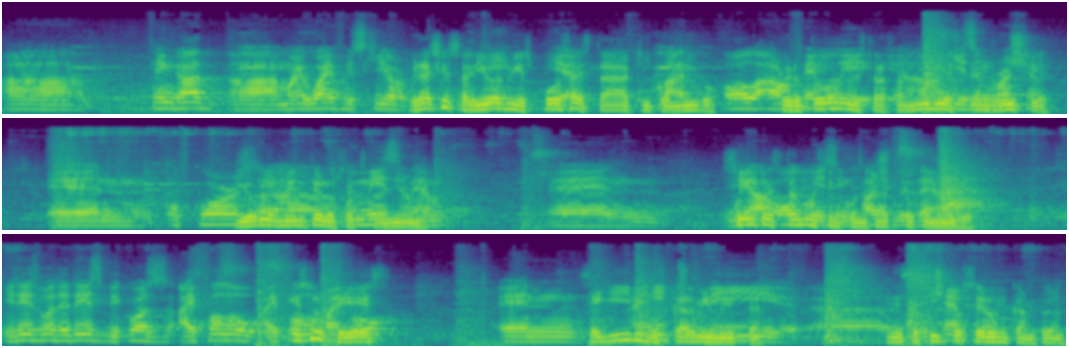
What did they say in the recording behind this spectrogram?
Uh, thank God, uh, my wife is here. Gracias a Dios me. mi esposa Yeah. está aquí conmigo, all our pero toda family, nuestra uh, familia is está in en Rusia. And of course, Y obviamente uh, los we miss them, extrañamos. and we Siempre are estamos en contacto con them. ellos. It is what it is because I follow, I follow lo my que goal. es. And Seguir y buscar mi be, meta. uh, Necesito ser un campeón.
